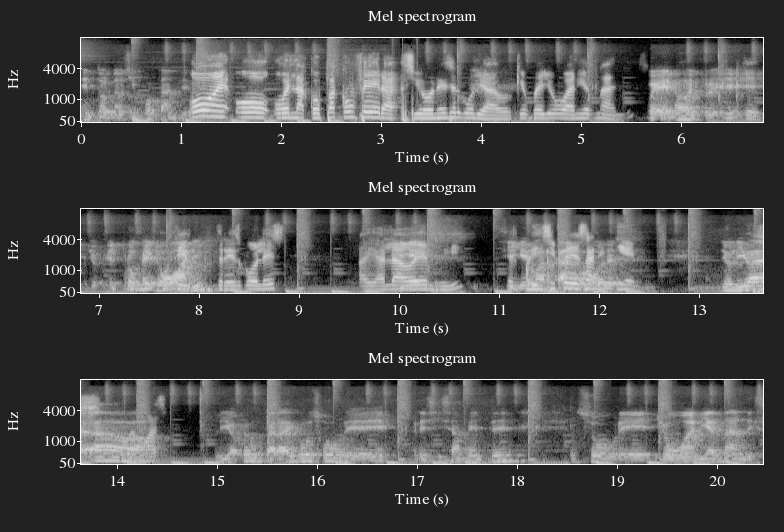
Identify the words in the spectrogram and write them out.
En torneos importantes. O, o, o, en la Copa Confederaciones, el goleador que fue Giovanni Hernández. Bueno, el, el, el profe Giovanni. Tres goles ahí al lado de Henry, el príncipe de San Etienne. Yo le iba, a, le iba a preguntar algo sobre, precisamente, sobre Giovanni Hernández,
